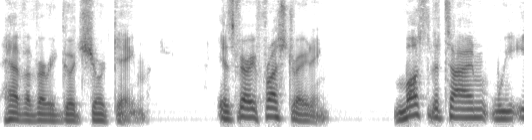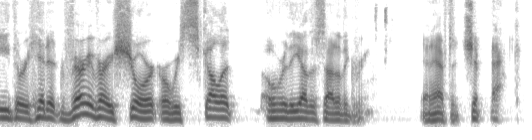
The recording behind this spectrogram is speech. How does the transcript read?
have a very good short game, it's very frustrating most of the time we either hit it very, very short or we skull it over the other side of the green and have to chip back.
